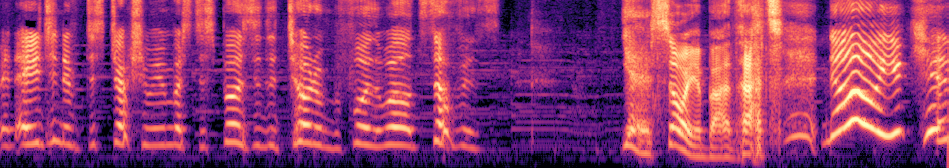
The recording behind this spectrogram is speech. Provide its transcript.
an agent of destruction. We must dispose of the totem before the world suffers." Yeah, sorry about that. No, are you kidding?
